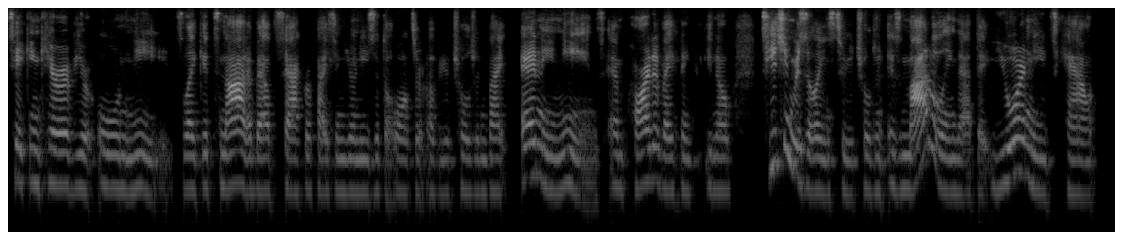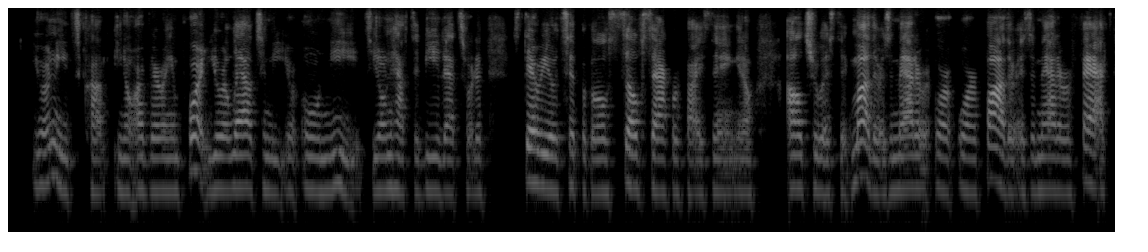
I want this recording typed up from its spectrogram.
taking care of your own needs. Like it's not about sacrificing your needs at the altar of your children by any means. And part of, I think, you know, teaching resilience to your children is modeling that, that your needs count your needs come, you know, are very important. You're allowed to meet your own needs. You don't have to be that sort of stereotypical, self-sacrificing, you know, altruistic mother as a matter or, or father. As a matter of fact,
